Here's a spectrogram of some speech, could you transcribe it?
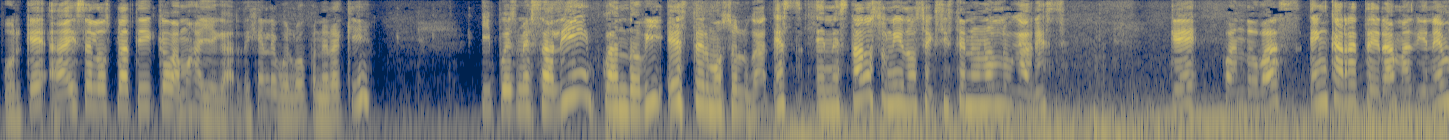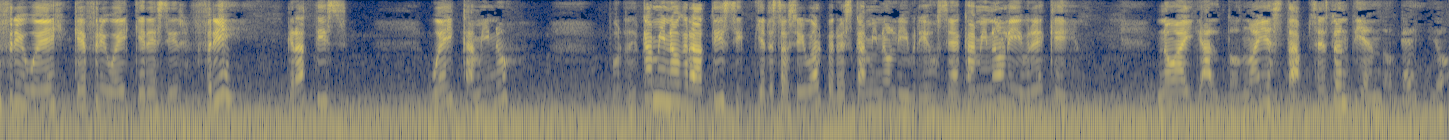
Porque ahí se los platico, vamos a llegar. Déjenle, vuelvo a poner aquí. Y pues me salí cuando vi este hermoso lugar. Es, en Estados Unidos existen unos lugares que cuando vas en carretera, más bien en freeway, ¿qué freeway quiere decir? Free, gratis, way, camino. Por el camino gratis, si quieres hacer igual, pero es camino libre. O sea, camino libre que no hay altos, no hay stops. Esto entiendo, ¿ok? Yo.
